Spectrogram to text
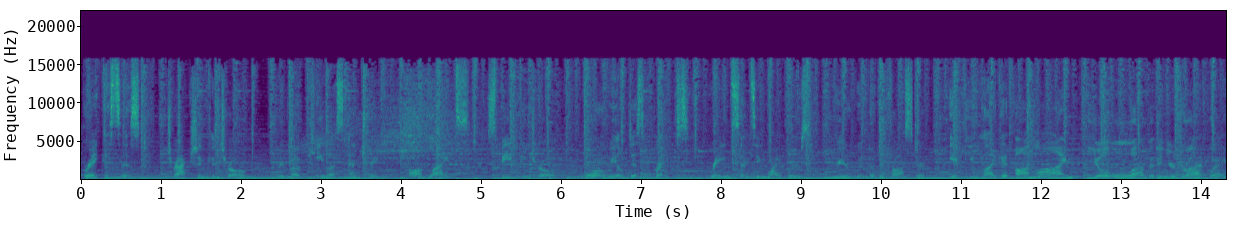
brake assist, traction control, remote keyless entry, fog lights, speed control, four-wheel disc brakes, rain sensing wipers, rear window defroster. If you like it online, you'll love it in your driveway.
